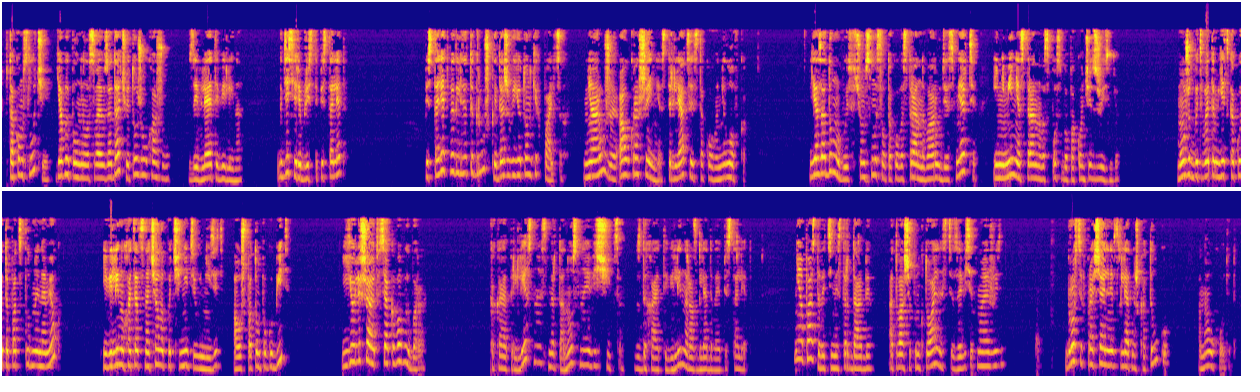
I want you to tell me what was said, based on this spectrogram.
В таком случае я выполнила свою задачу и тоже ухожу, заявляет Эвелина. Где серебристый пистолет? Пистолет выглядит игрушкой даже в ее тонких пальцах. Не оружие, а украшение. Стреляться из такого неловко. Я задумываюсь, в чем смысл такого странного орудия смерти и не менее странного способа покончить с жизнью. Может быть, в этом есть какой-то подспудный намек? Евелину хотят сначала подчинить и унизить, а уж потом погубить? Ее лишают всякого выбора. Какая прелестная смертоносная вещица, вздыхает Эвелина, разглядывая пистолет. Не опаздывайте, мистер Дарби. От вашей пунктуальности зависит моя жизнь. Бросив прощальный взгляд на шкатулку, она уходит.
